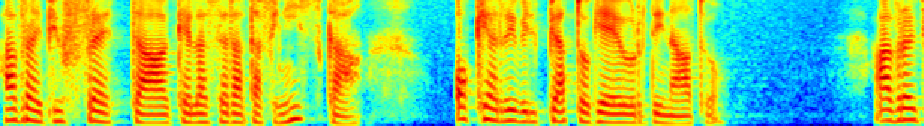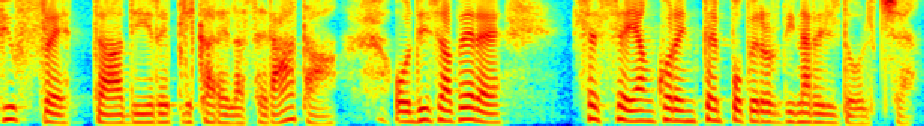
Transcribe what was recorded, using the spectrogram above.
Avrai più fretta che la serata finisca o che arrivi il piatto che hai ordinato? Avrai più fretta di replicare la serata o di sapere se sei ancora in tempo per ordinare il dolce?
